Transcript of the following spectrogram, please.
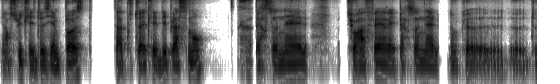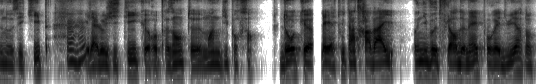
Et ensuite, les deuxièmes postes, ça va plutôt être les déplacements personnels, sur affaires et personnel donc, euh, de, nos équipes. Mmh et la logistique représente euh, moins de 10%. Donc euh, là, il y a tout un travail au niveau de fleurs de mai pour réduire, donc,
